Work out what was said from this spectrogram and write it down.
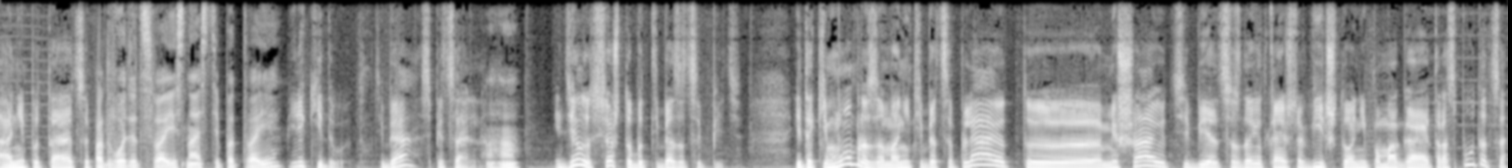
они пытаются Подводят свои снасти под твои? перекидывают тебя специально Ага. и делают все, чтобы тебя зацепить. И таким образом они тебя цепляют, э, мешают тебе, создают, конечно, вид, что они помогают распутаться,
